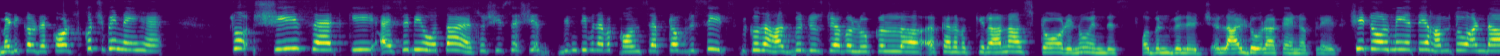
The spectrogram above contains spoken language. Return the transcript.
मेडिकल रिकॉर्ड्स कुछ भी नहीं है। So she said कि ऐसे भी होता है. So she said she didn't even have a concept of receipts because her husband used to have a local uh, kind of a kirana store, you know, in this urban village, Laldora kind of place. She told me कि हम तो अंडा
